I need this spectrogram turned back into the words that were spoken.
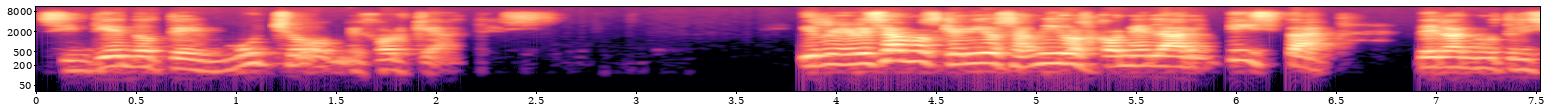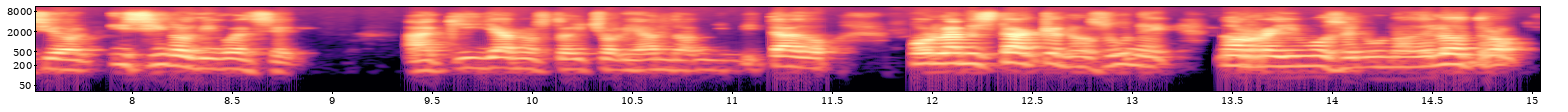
sintiéndote mucho mejor que antes. Y regresamos, queridos amigos, con el artista de la nutrición. Y sí lo digo en serio. Aquí ya no estoy choreando a mi invitado por la amistad que nos une, nos reímos el uno del otro,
